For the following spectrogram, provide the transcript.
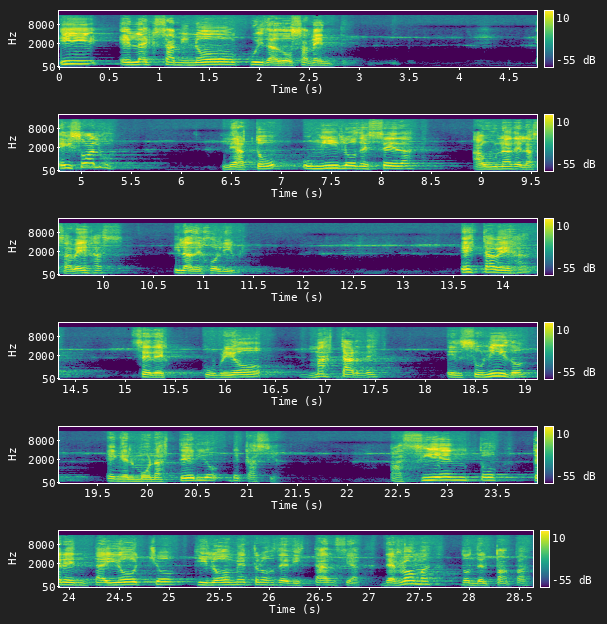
Y él la examinó cuidadosamente. E hizo algo. Le ató un hilo de seda a una de las abejas y la dejó libre. Esta abeja se descubrió más tarde en su nido en el monasterio de Casia, a 138 kilómetros de distancia de Roma, donde el Papa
